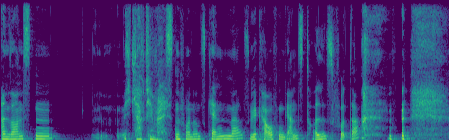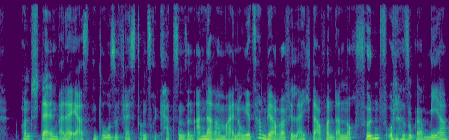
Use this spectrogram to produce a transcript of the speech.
ansonsten, ich glaube, die meisten von uns kennen das. Wir kaufen ganz tolles Futter und stellen bei der ersten Dose fest, unsere Katzen sind anderer Meinung. Jetzt haben wir aber vielleicht davon dann noch fünf oder sogar mehr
